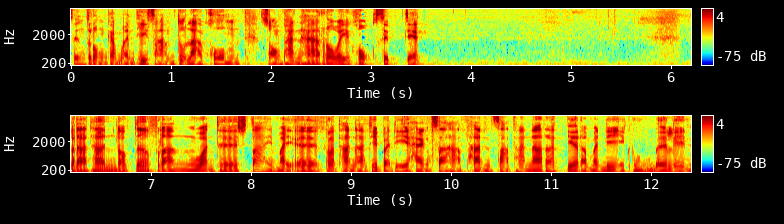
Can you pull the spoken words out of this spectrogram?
ซึ่งตรงกับวันที่ 3 ตุลาคม 2567 ประท่านดรฟรังวันเทอร์สไตน์ไมเออร์ประธานาธิบดีแห่งสหพันธ์สาธารณรัฐเยอรมนีกรุงเบอร์ลิน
